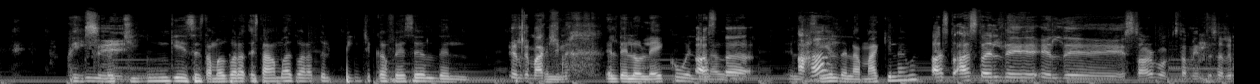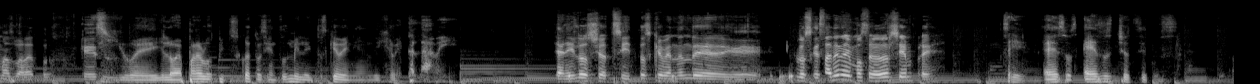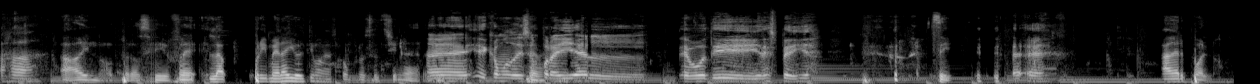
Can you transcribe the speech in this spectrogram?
güey, Sí. no chingues. Está más barato, estaba más barato el pinche café ese, el del, El de máquina. el del Oleco, el de la, Hasta, el, sí, el de la máquina, güey. hasta, hasta el de el de Starbucks también te sale más barato que eso. Sí, güey, y lo ve para los pinches 400 mililitros que venían. Dije, vete a la ve. Ya ni los shotcitos que venden de. Los que están en el mostrador siempre. Sí, esos, esos chocitos. Ajá. Ay, no, pero sí, fue la primera y última vez que compré esas chingaderas. Eh, y como dicen No. por ahí, el debut y despedida. Sí. Eh, eh. A ver, Polo.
